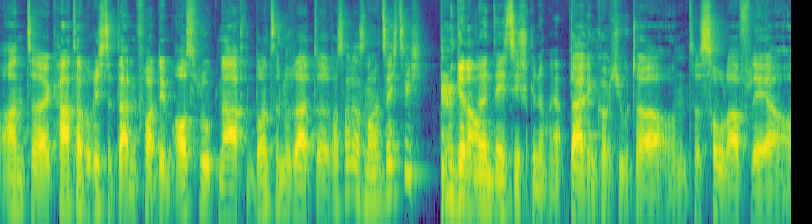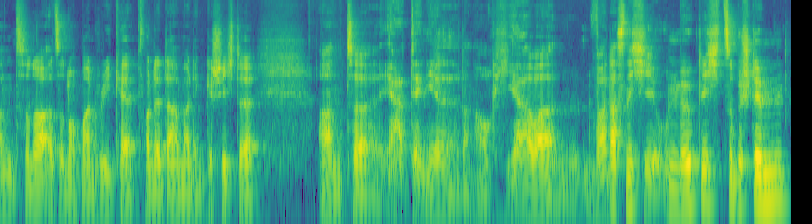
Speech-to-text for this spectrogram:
Und äh, Carter berichtet dann von dem Ausflug nach 1900, äh, was war das, 69? genau. 69, genau, ja. Dialing Computer und äh, Solar Flare und ne, also nochmal ein Recap von der damaligen Geschichte. Und äh, ja, Daniel dann auch hier, aber war das nicht unmöglich zu bestimmen?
